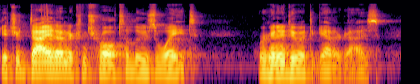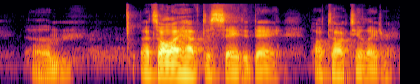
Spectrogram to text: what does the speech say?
Get your diet under control to lose weight. We're going to do it together, guys. Um, that's all I have to say today. I'll talk to you later.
